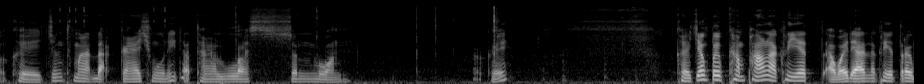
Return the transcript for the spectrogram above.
okay អញ្ចឹងថ្មដាក់កែឈ្មោះនេះដាក់ថា lesson 1 okay okay អញ្ចឹងពេល compile អ្នកគ្នាអ្វីដែលអ្នកគ្នាត្រូវ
